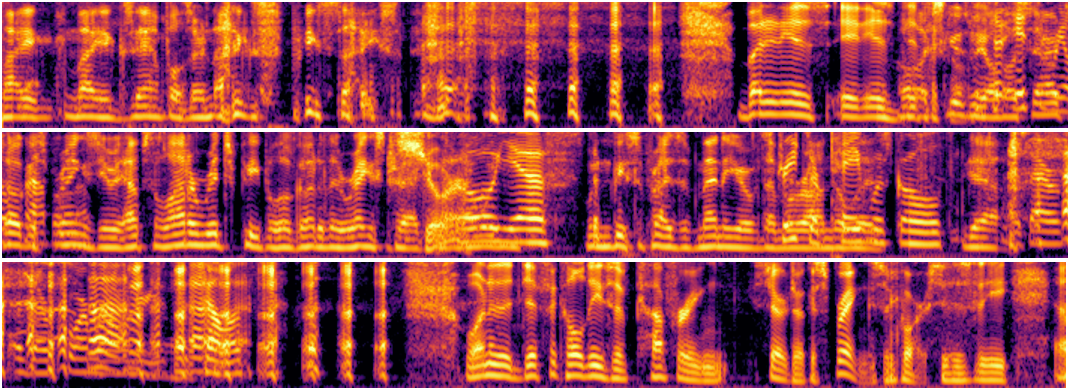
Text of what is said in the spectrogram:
my my examples are not ex- precise. but it is it is Oh, difficult. excuse me. It's Although a Saratoga Springs, you have a lot of rich people who go to the racetrack. Sure. and I Oh wouldn't- yes, the Wouldn't be surprised if many of them streets are are on the paved with gold, Yeah. as our as our former owner used to tell us. One of the difficulties of covering Saratoga Springs, of course, is the uh,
